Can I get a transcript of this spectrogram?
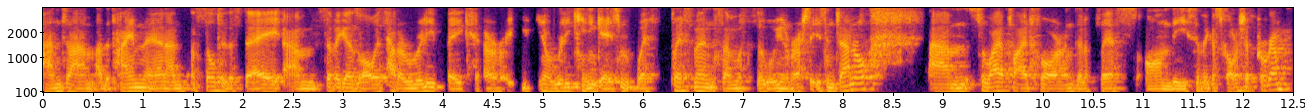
And um, at the time then, and still to this day, um, Civica has always had a really big, or you know, really keen engagement with placements and with the universities in general. Um, so I applied for and got a place on the Civica Scholarship Program,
